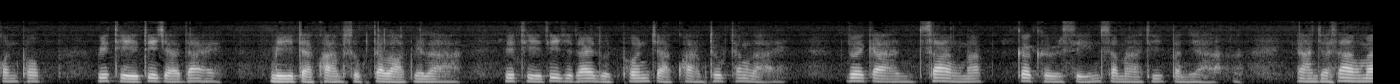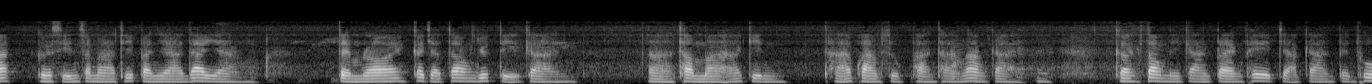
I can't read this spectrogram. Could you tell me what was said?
ค้นพบ วิธีที่จะได้มีแต่ความสุขตลอดเวลา วิธีที่จะได้หลุดพ้นจากความทุกข์ทั้งหลาย ด้วยการสร้างมรรคก็คือศีลสมาธิปัญญา การจะสร้างมรรคคือศีลสมาธิปัญญาได้อย่าง เต็มร้อยก็จะต้องยุติการทำมาหากินหาความสุขผ่านทางร่างกาย ก็ต้องมีการแปลงเพศจากการเป็นผู้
